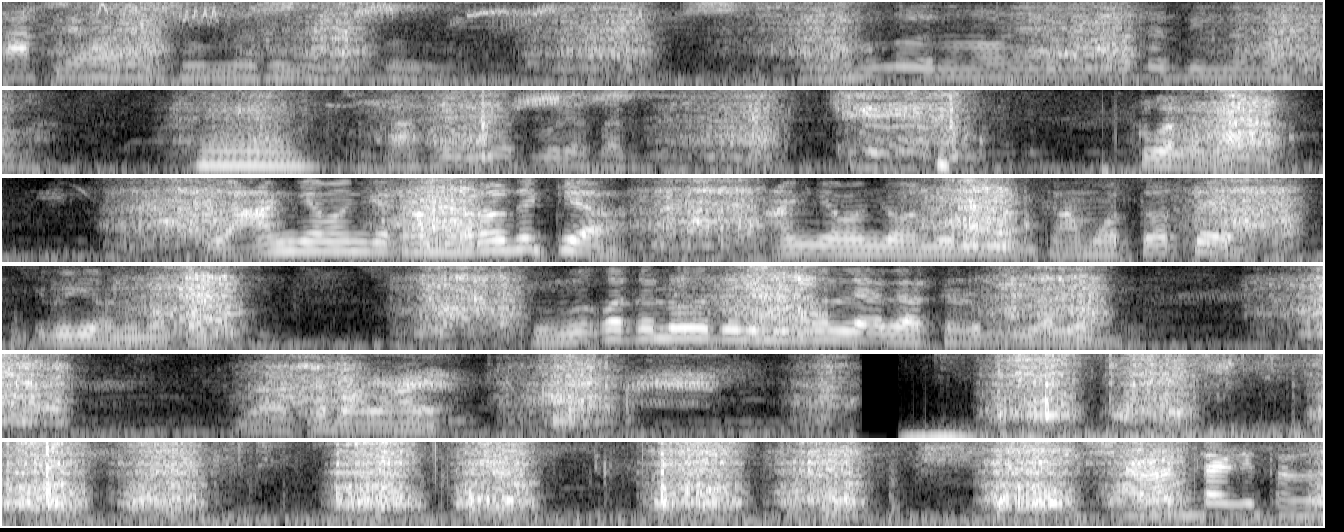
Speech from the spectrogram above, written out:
কাটলে হরে ঝুললে ঝুললে করবে এখন তো ওই জন্য অনেক কাছে বিরাট করে থাকবে। কত লো দেখি নিমল লাগবে একটা রূপ দিলাম। রাস্তা ভালো হয়। সারটা কি তাহলে?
